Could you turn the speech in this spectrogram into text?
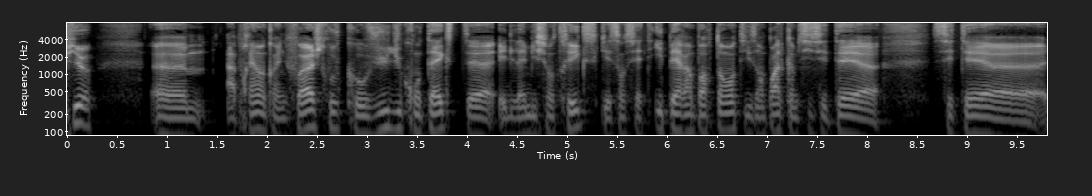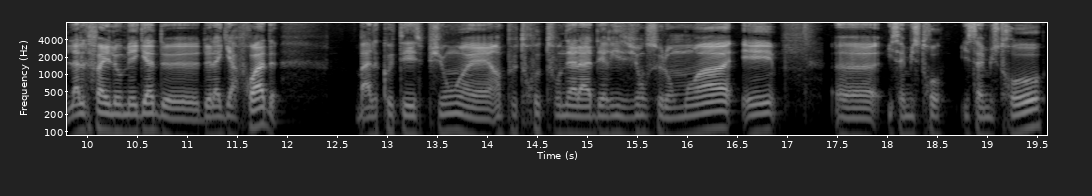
pieux. Euh, après, encore une fois, je trouve qu'au vu du contexte et de la mission Strix, qui est censée être hyper importante, ils en parlent comme si c'était c'était euh, l'alpha et l'oméga de, de la guerre froide. Bah, le côté espion est un peu trop tourné à la dérision selon moi et euh, il s'amuse trop. Il s'amuse trop.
